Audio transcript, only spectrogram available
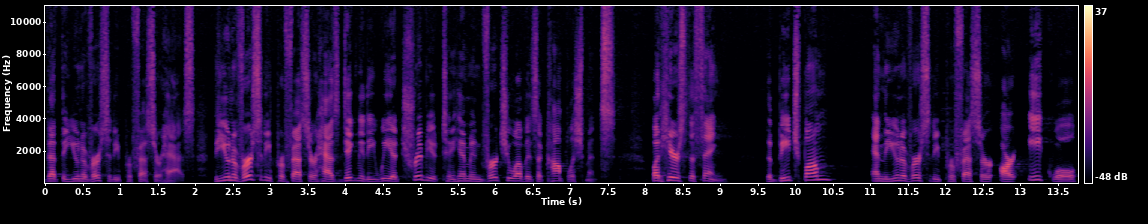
that the university professor has. The university professor has dignity we attribute to him in virtue of his accomplishments. But here's the thing the beach bum and the university professor are equal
